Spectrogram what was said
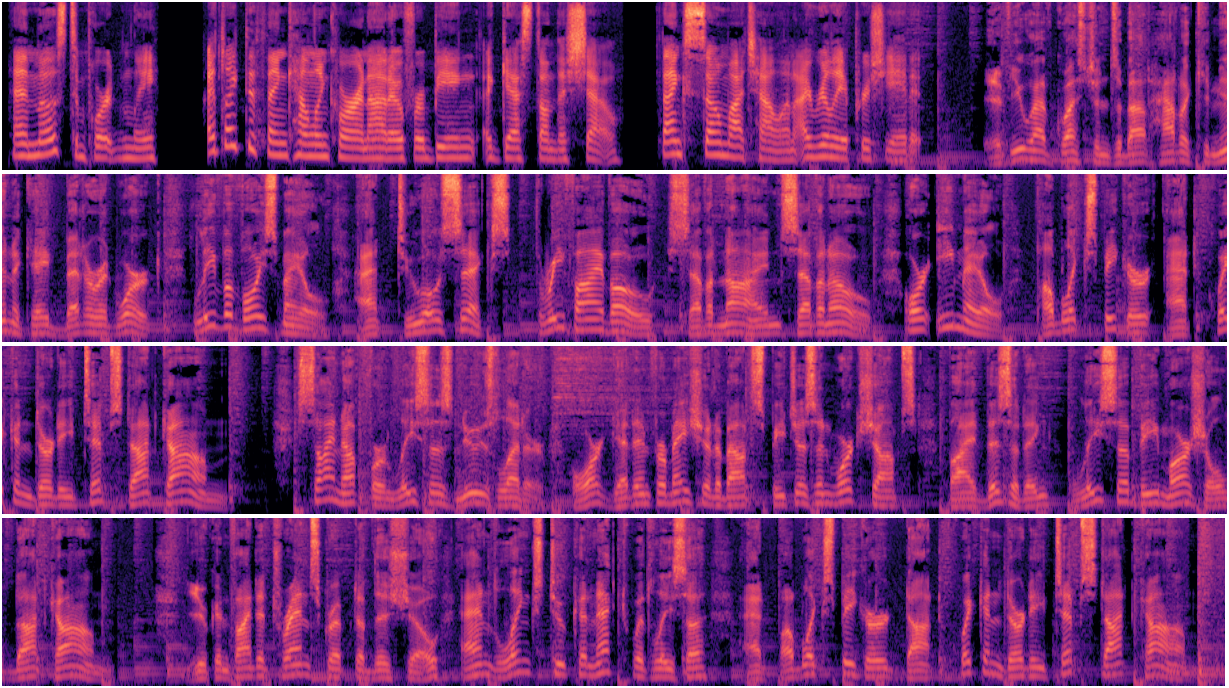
And most importantly, I'd like to thank Helen Coronado for being a guest on the show. Thanks so much, Helen. I really appreciate it. If you have questions about how to communicate better at work, leave a voicemail at 206 350 7970 or email publicspeaker at quickanddirtytips.com. Sign up for Lisa's newsletter or get information about speeches and workshops by visiting lisabmarshall.com. You can find a transcript of this show and links to connect with Lisa at publicspeaker.quickanddirtytips.com.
